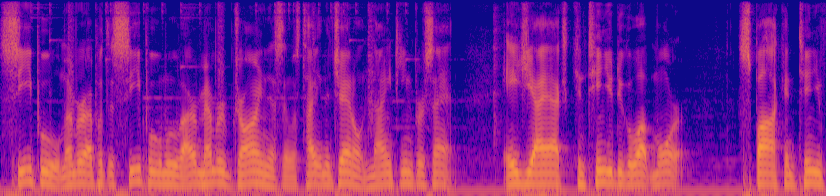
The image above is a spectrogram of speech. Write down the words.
C pool, remember I put the C pool move. I remember drawing this and it was tight in the channel, 19%. AGIX continued to go up more. SPA continued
